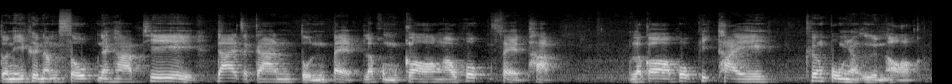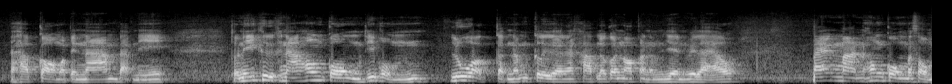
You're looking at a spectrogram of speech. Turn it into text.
ตัวนี้คือน้ำซุปนะครับที่ได้จากการตุ๋นเป็ด แล้วผมกรองเอาพวกเศษผัก แล้วก็พวกพริกไทยเครื่องปรุงอย่างอื่นออกนะครับกรองมาเป็นน้ำแบบนี้ ตัวนี้คือคณะน้าฮ่องกงที่ผมลวกกับน้ำเกลือนะครับ แล้วก็น็อกกับน้ำเย็นไว้แล้ว แป้งมันฮ่องกงผสม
